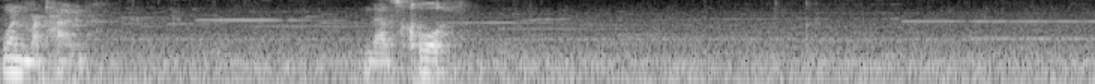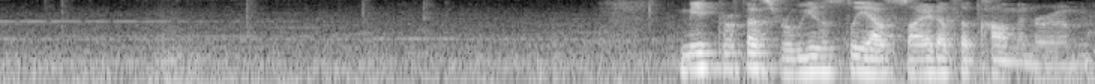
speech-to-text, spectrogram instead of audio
One more time. And that's cool. Meet Professor Weasley outside of the common room.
